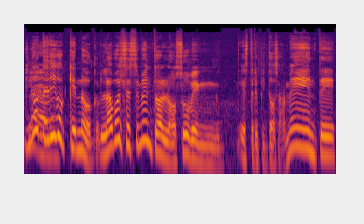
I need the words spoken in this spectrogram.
No te digo que no. La bolsa de cemento lo suben estrepitosamente.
